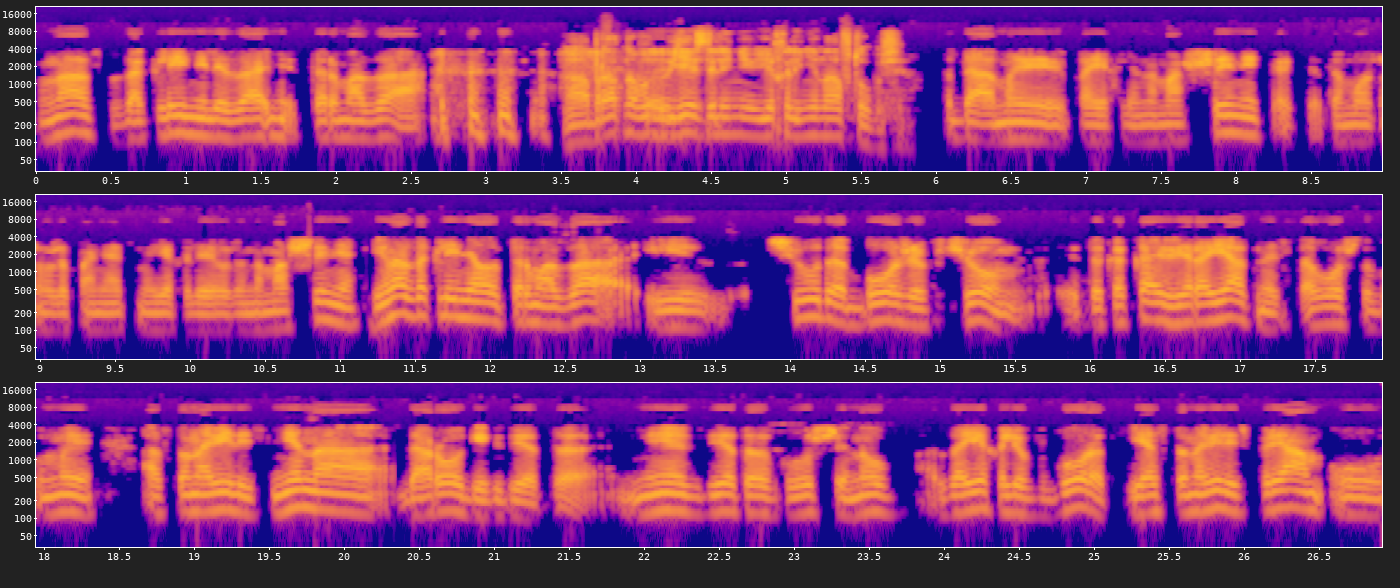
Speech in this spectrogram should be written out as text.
у нас заклинили задние тормоза. А обратно вы ездили, не, ехали не на автобусе? Да, мы поехали на машине, как это можно уже понять, мы ехали уже на машине. И у нас заклинило тормоза, и чудо Божие в чем? Это какая вероятность того, чтобы мы остановились не на дороге где-то, не где-то в глуши, но заехали в город и остановились прямо у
